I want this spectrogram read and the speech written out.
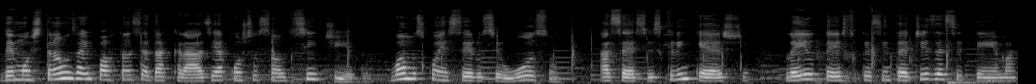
demonstramos a importância da crase e a construção do sentido. Vamos conhecer o seu uso? Acesse o screencast, leia o texto que sintetiza esse tema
